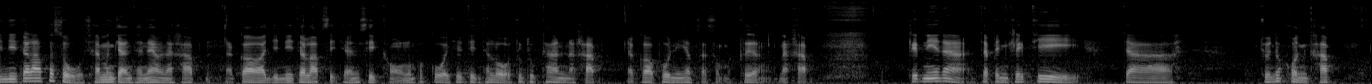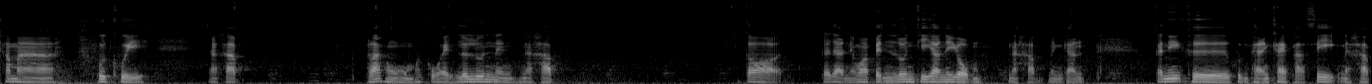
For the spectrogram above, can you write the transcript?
ยินดีต้อนรับเข้าสู่ชั้นเมืองจันทร์ชาแนลนะครับ แล้วก็ยินดีต้อนรับสิทธิอนุสิทธิ์ของหลวงพ่อกลวยชิวจินทโลทุกๆทท่านนะครับ แล้วก็ผู้นิยมสะสมเครื่องนะครับ คลิปนี้นะจะเป็นคลิปที่จะชวนทุกคนครับเข้ามาพูดคุยนะครับ พระของหลวงพ่อกลวยรุ่นรุ่นหนึ่งนะครับ ก็ก็จะเรียกว่าเป็นรุ่นที่ยอดนิยมนะครับเหมือนกัน ก็นี่คือขุนแผนไข่ผาซีกนะครับ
